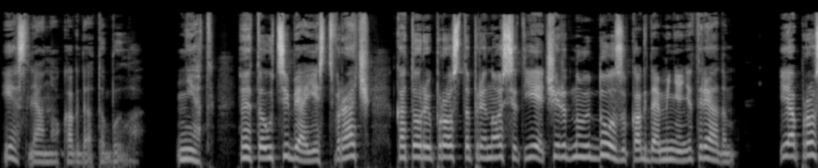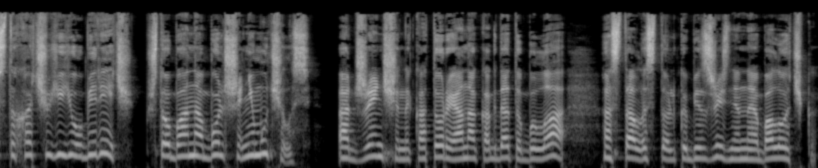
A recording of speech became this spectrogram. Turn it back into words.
если оно когда-то было. Нет, это у тебя есть врач, который просто приносит ей очередную дозу, когда меня нет рядом. Я просто хочу ее уберечь, чтобы она больше не мучилась. От женщины, которой она когда-то была, осталась только безжизненная оболочка,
